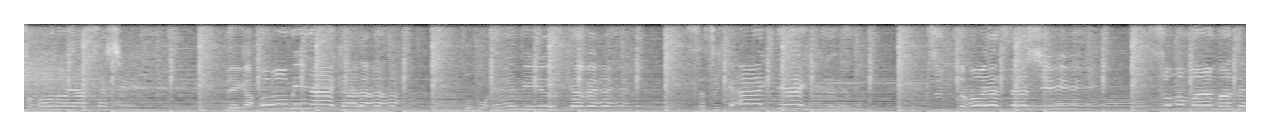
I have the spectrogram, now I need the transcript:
その優しい笑顔を見ながら微笑み浮かべささやいているずっと優しいそのままで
